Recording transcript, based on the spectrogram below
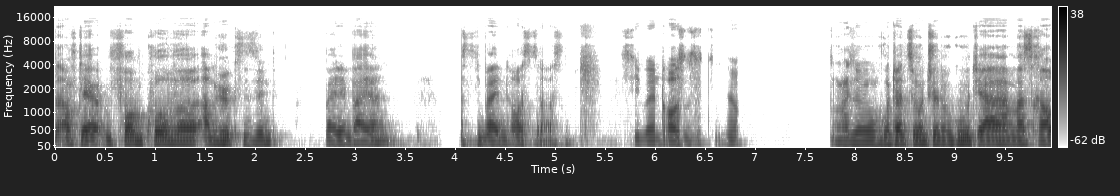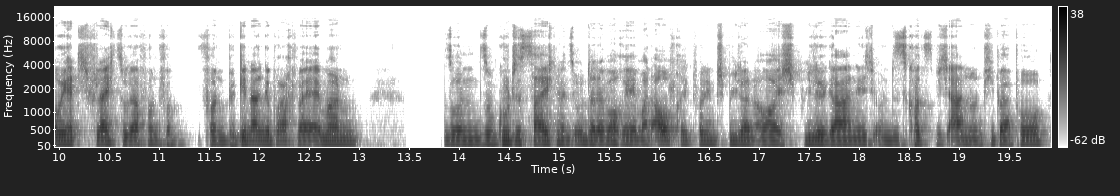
auf der Formkurve am höchsten sind bei den Bayern, dass die beiden draußen saßen. Dass die beiden draußen sitzen, ja. Also Rotation schön und gut, ja. Masraui hätte ich vielleicht sogar von, von Beginn an gebracht, weil er immer ein so ein, so ein gutes Zeichen, wenn sich unter der Woche jemand aufregt von den Spielern, oh, ich spiele gar nicht und es kotzt mich an und pipapo,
